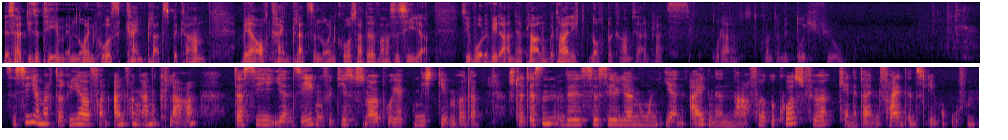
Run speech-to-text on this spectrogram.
weshalb diese Themen im neuen Kurs keinen Platz bekamen. Wer auch keinen Platz im neuen Kurs hatte, war Cecilia. Sie wurde weder an der Planung beteiligt, noch bekam sie einen Platz oder konnte mit Durchführung Cecilia machte Ria von Anfang an klar, dass sie ihren Segen für dieses neue Projekt nicht geben würde. Stattdessen will Cecilia nun ihren eigenen Nachfolgekurs für Kenne deinen Feind ins Leben rufen.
